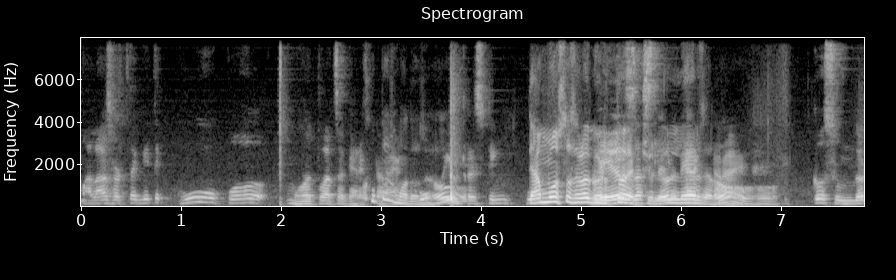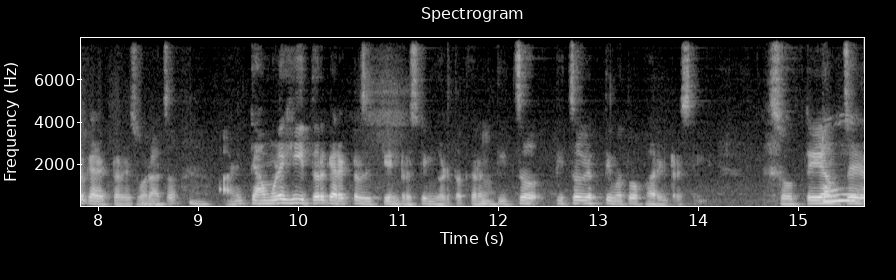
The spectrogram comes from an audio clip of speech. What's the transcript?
मला असं वाटतं की ते खूप महत्वाचं कॅरेक्टर. इंटरेस्टिंग त्यामुळेच तर सगळं लेअर्स आहे. इतकं सुंदर कॅरेक्टर आहे स्वराचं. आणि त्यामुळे ही इतर कॅरेक्टर्स इतके इंटरेस्टिंग घडतात. कारण. तिचं तिचं व्यक्तिमत्व फार इंटरेस्टिंग सो ते आमचे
